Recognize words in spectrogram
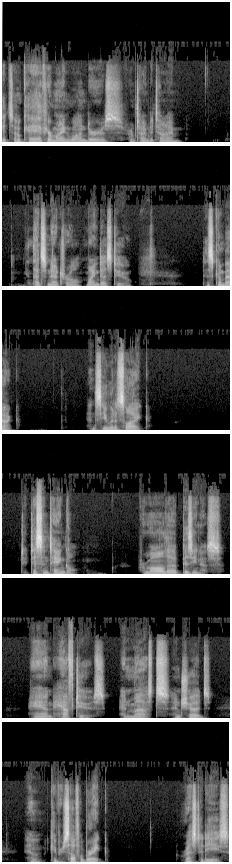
It's okay if your mind wanders from time to time. That's natural. Mine does too. Just come back and see what it's like to disentangle from all the busyness and have tos and musts and shoulds and give yourself a break. Rest at ease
